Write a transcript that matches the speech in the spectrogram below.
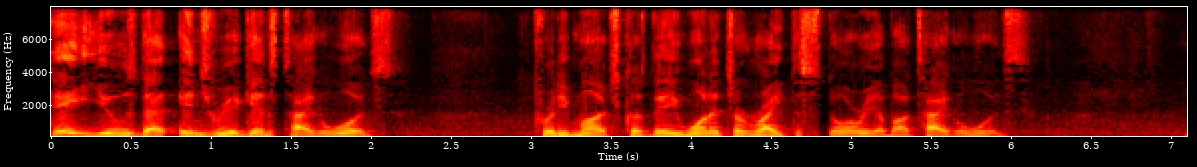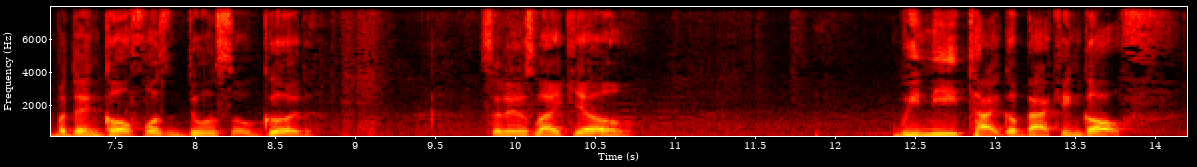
they used that injury against Tiger Woods pretty much because they wanted to write the story about Tiger Woods. But then golf wasn't doing so good. So they was like, yo, we need Tiger back in golf.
